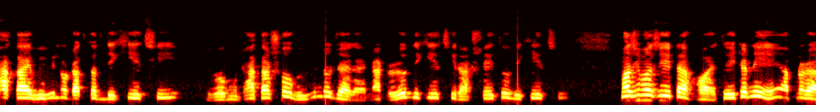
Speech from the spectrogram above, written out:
ঢাকায় বিভিন্ন ডাক্তার দেখিয়েছি এবং ঢাকা সহ বিভিন্ন জায়গায়, নাটোরেও দেখিয়েছি, রাজশাহীতেও দেখিয়েছি। মাঝে মাঝে এটা হয়। তো এটা নিয়ে আপনারা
